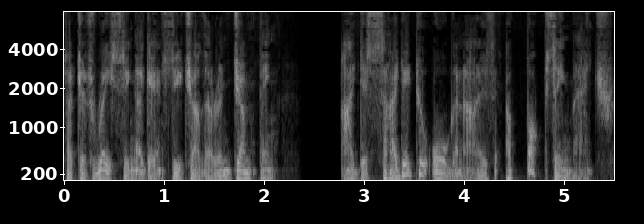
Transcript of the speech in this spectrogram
such as racing against each other and jumping, I decided to organize a boxing match.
